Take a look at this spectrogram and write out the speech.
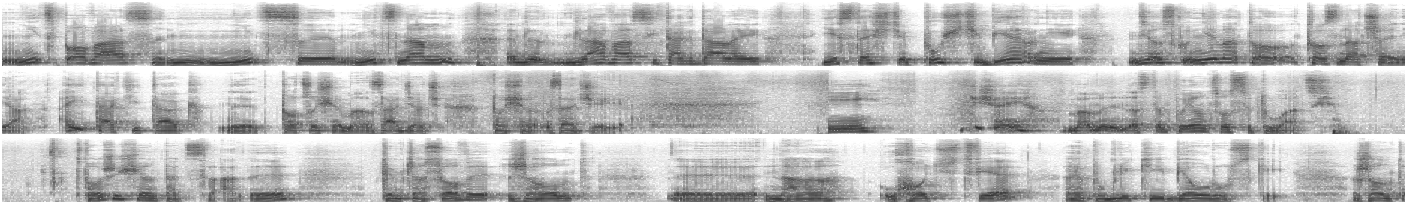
nic po Was, nic, nic nam, dla Was i tak dalej. Jesteście puści, bierni, w związku nie ma to, to znaczenia. A i tak, i tak to, co się ma zadziać, to się zadzieje. I dzisiaj mamy następującą sytuację. Tworzy się tak zwany tymczasowy rząd y, na uchodźstwie Republiki Białoruskiej. Rząd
